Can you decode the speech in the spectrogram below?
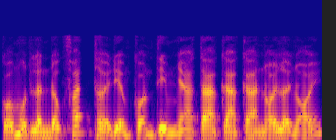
có một lần độc phát thời điểm còn tìm nhà ta ca ca nói lời nói.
